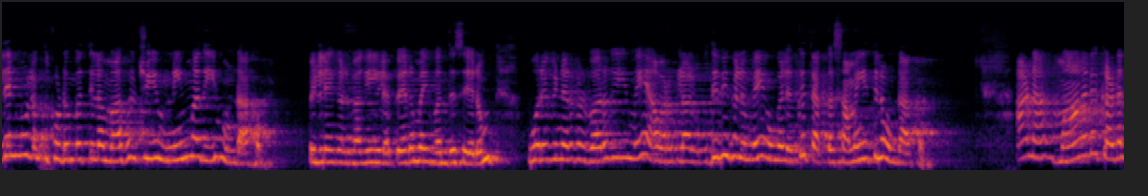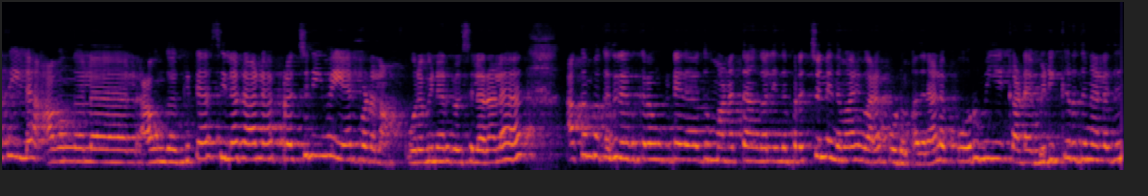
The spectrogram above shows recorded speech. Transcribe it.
இதன் மூலம் குடும்பத்தில் மகிழ்ச்சியும் நிம்மதியும் உண்டாகும். பிள்ளைகள் வகையில் பெருமை வந்து சேரும். உறவினர்கள் வருகையுமே அவர்களால் உதவிகளுமே உங்களுக்கு தக்க சமயத்தில் உண்டாகும். ஆனால் மாத கடைசியில் அவங்கள அவங்க கிட்ட சிலரால் பிரச்சனையுமே ஏற்படலாம். உறவினர்கள் சிலரால் அக்கம் பக்கத்தில் இருக்கிறவங்க கிட்ட ஏதாவது மனத்தாங்கல் இந்த பிரச்சனை இந்த மாதிரி வரக்கூடும். அதனால் பொறுமையை கடைபிடிக்கிறது நல்லது.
